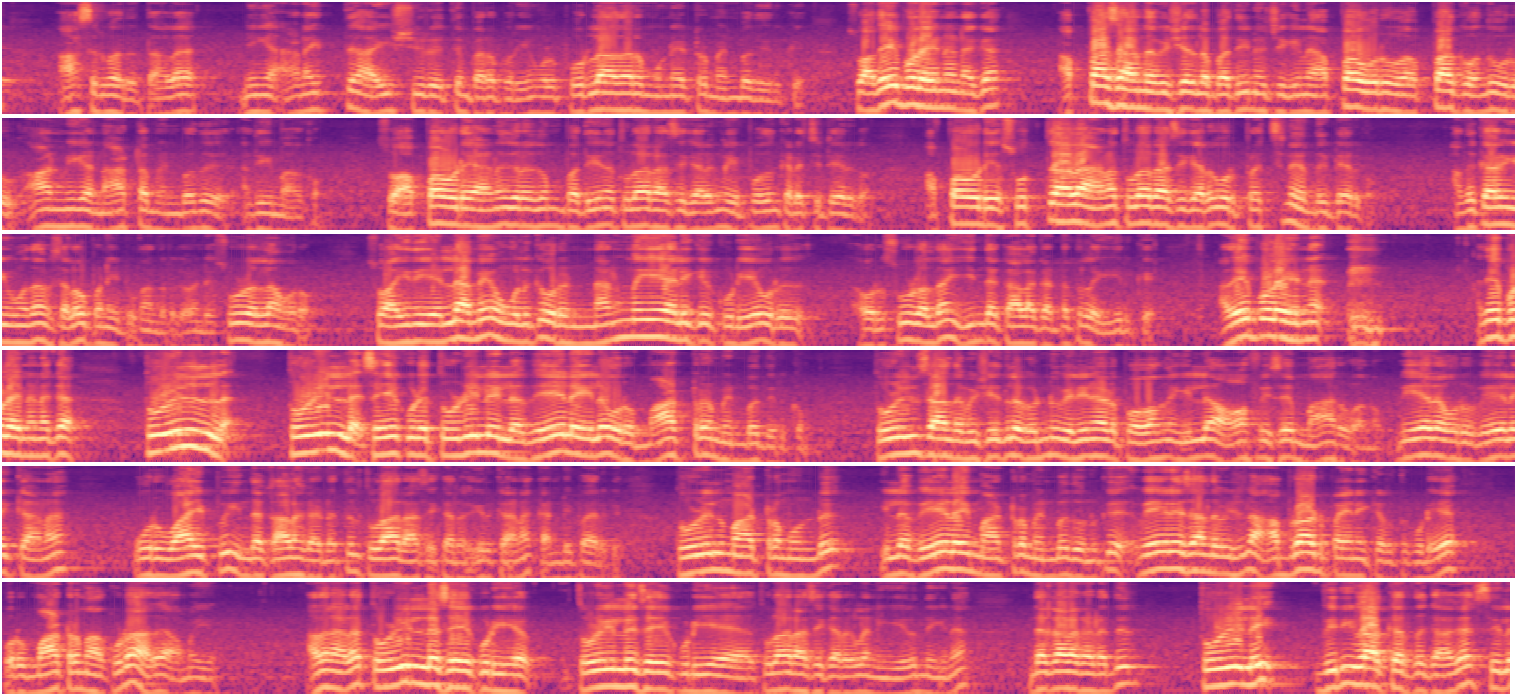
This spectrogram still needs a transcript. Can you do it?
ஆசீர்வாதத்தால் நீங்கள் அனைத்து ஐஸ்வர்யத்தையும் பெற போகிறீங்க உங்களுக்கு பொருளாதார முன்னேற்றம் என்பது இருக்குது ஸோ அதே போல் என்னென்னாக்கா அப்பா சார்ந்த விஷயத்தில் பார்த்தீங்கன்னு வச்சுக்கிங்களேன் அப்பா ஒரு அப்பாவுக்கு வந்து ஒரு ஆன்மீக நாட்டம் என்பது அதிகமாகும். ஸோ அப்பாவுடைய அனுகிரகம் பார்த்தீங்கன்னா துளாராசிக்காரங்களுக்கு எப்போதும் கிடைச்சிட்டே இருக்கும். அப்பாவுடைய சொத்தால் ஆனால் துளாராசிக்காரங்க ஒரு பிரச்சனை இருந்துக்கிட்டே இருக்கும். அதுக்காக இவங்க தான் செலவு பண்ணிட்டு உட்காந்துருக்க வேண்டிய சூழல்லாம் வரும். ஸோ இது எல்லாமே உங்களுக்கு ஒரு நன்மையை அளிக்கக்கூடிய ஒரு ஒரு சூழல் தான் இந்த காலகட்டத்தில் இருக்குது அதே போல் என்ன அதே போல் என்னென்னாக்கா தொழிலில் தொழிலில் செய்யக்கூடிய தொழில் இல்லை வேலையில் ஒரு மாற்றம் என்பது இருக்கும். தொழில் சார்ந்த விஷயத்தில் ஒன்று வெளிநாடு போவாங்க இல்லை ஆஃபீஸே மாறுவாங்க. வேறு ஒரு வேலைக்கான ஒரு வாய்ப்பு இந்த காலகட்டத்தில் துலா ராசிக்காரர்களுக்கான கண்டிப்பாக இருக்குது தொழில் மாற்றம் உண்டு இல்லை வேலை மாற்றம் என்பது உனக்கு வேலை சார்ந்த விஷயத்தில் அப்ராட் பயணிக்கிறதுக்கூடிய ஒரு மாற்றமாக கூட அது அமையும். அதனால் தொழிலில் செய்யக்கூடிய தொழிலில் செய்யக்கூடிய துளாராசிக்காரர்களாக நீங்கள் இருந்தீங்கன்னா இந்த காலகட்டத்தில் தொழிலை விரிவாக்கிறதுக்காக சில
